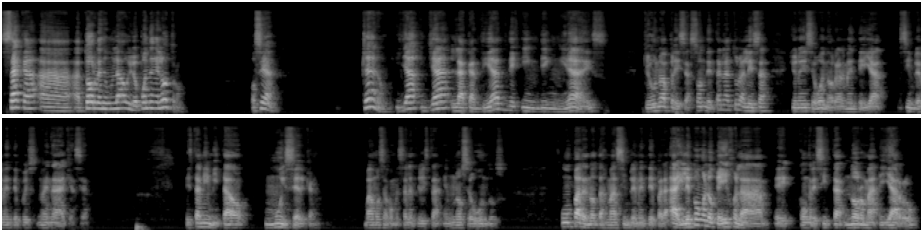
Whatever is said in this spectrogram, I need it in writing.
Saca a, Torres de un lado y lo pone en el otro. O sea, claro, ya, ya la cantidad de indignidades que uno aprecia son de tal naturaleza que uno dice, bueno, realmente ya simplemente pues no hay nada que hacer. Está mi invitado muy cerca. Vamos a comenzar la entrevista en unos segundos. Un par de notas más simplemente para... Ah, y le pongo lo que dijo la eh, congresista Norma Yarro.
